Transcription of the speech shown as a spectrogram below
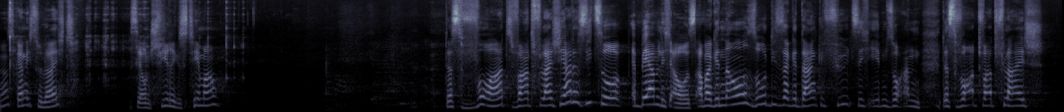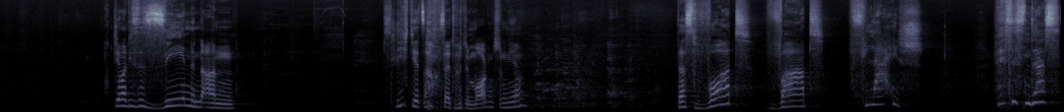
Ja, ist gar nicht so leicht. Ist ja auch ein schwieriges Thema. Das Wort ward Fleisch, ja, das sieht so erbärmlich aus, aber genau so dieser Gedanke fühlt sich eben so an. Das Wort ward Fleisch. Guck dir mal diese Sehnen an. Das liegt jetzt auch seit heute Morgen schon hier. Das Wort ward Fleisch. Was ist denn das?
